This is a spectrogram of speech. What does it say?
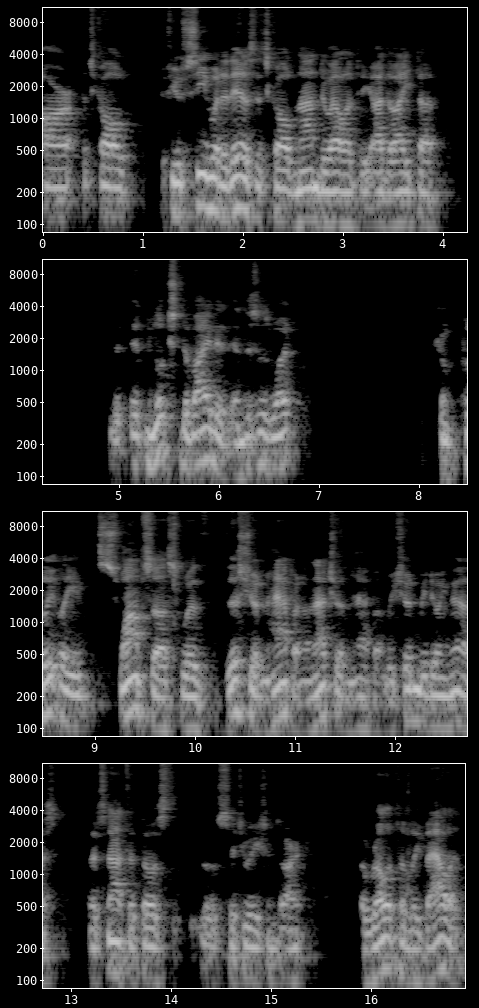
are, it's called, if you see what it is, it's called non duality, advaita. It, it looks divided, and this is what completely swamps us with this shouldn't happen and that shouldn't happen. We shouldn't be doing this. But it's not that those those situations aren't relatively valid.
